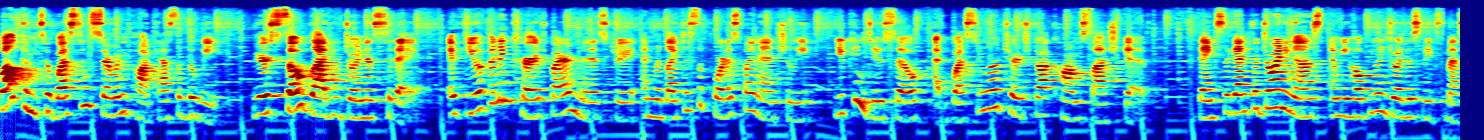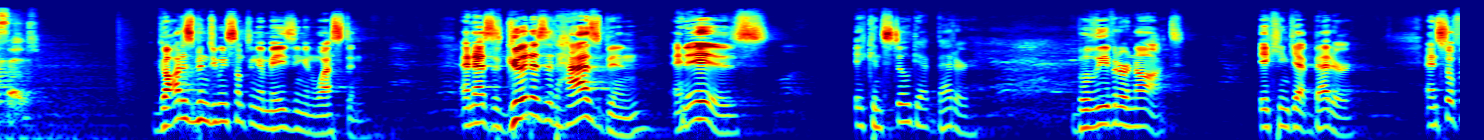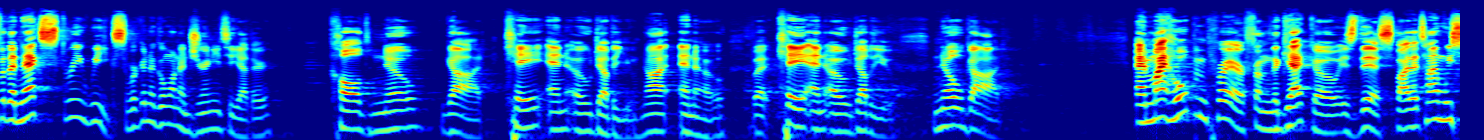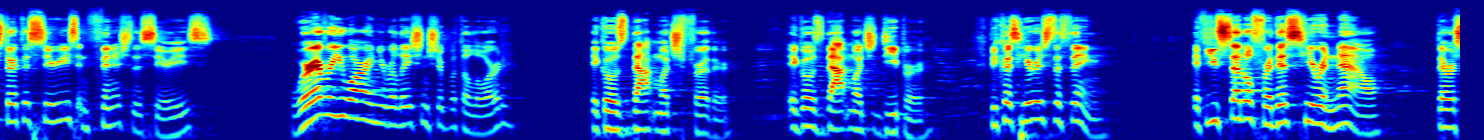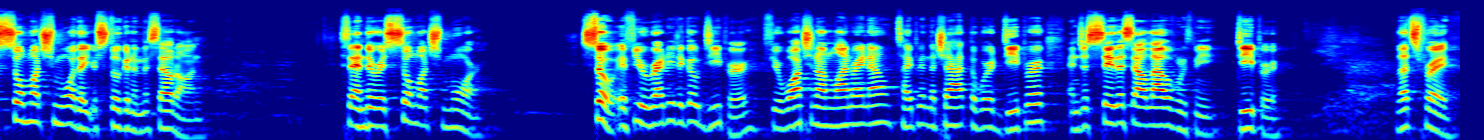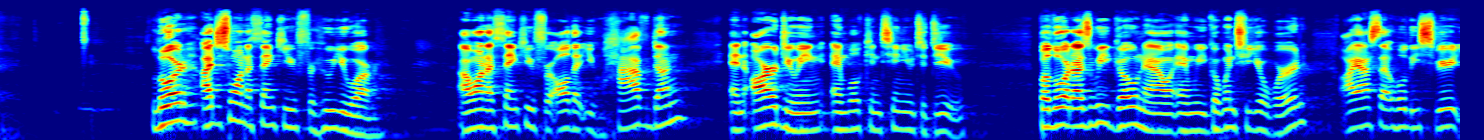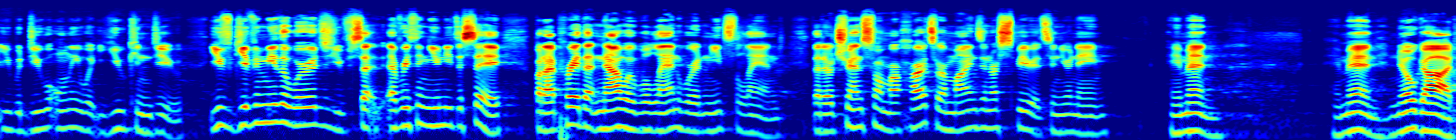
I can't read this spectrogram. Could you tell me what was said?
Welcome to Weston Sermon Podcast of the Week. We are so glad you've joined us today. If you have been encouraged by our ministry and would like to support us financially, you can do so at westonroadchurch.com slash give. Thanks again for joining us, and we hope you enjoy this week's message. God has been doing something amazing in Weston. And as good as it has been and is, it can still get better. Believe it or not, it can get better. And so, for the next three weeks, we're going to go on a journey together called Know God. K N O W, not N O, but K N O W. Know God. And my hope and prayer from the get go is this by the time we start this series and finish this series, wherever you are in your relationship with the Lord, it goes that much further. It goes that much deeper. Because here is the thing if you settle for this here and now, there is so much more that you're still going to miss out on. And there is so much more. So, if you're ready to go deeper, if you're watching online right now, type in the chat the word deeper and just say this out loud with me deeper. deeper. Let's pray. Lord, I just want to thank you for who you are. I want to thank you for all that you have done and are doing and will continue to do. But Lord, as we go now and we go into your word, I ask that Holy Spirit, you would do only what you can do. You've given me the words, you've said everything you need to say, but I pray that now it will land where it needs to land, that it will transform our hearts, our minds, and our spirits in your name. Amen. Amen. Know God.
